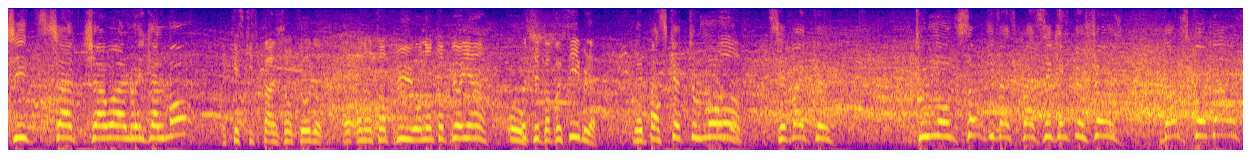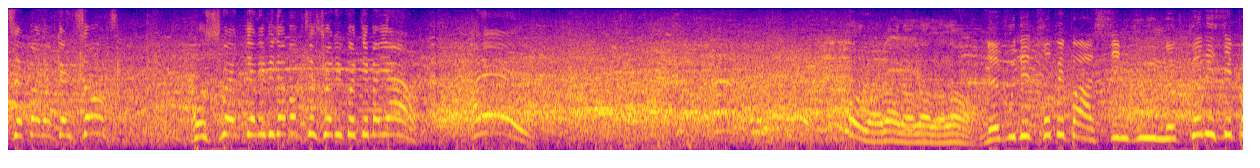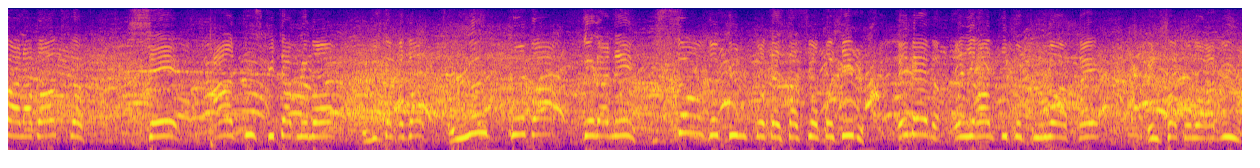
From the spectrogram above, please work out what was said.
Sitcha Chawal également. Mais qu'est-ce qui se passe Jean-Claude? On- n'entend plus, on n'entend plus rien. Oh, C'est pas possible Mais parce que tout le monde, Oh. c'est vrai que tout le monde sent qu'il va se passer quelque chose dans ce combat. On ne sait pas dans quel sens. On souhaite bien évidemment que ce soit du côté Maillard. Allez Oh là là là là là là Ne vous détrompez pas, si vous ne connaissez pas la boxe, c'est indiscutablement, jusqu'à présent, le combat de l'année sans aucune contestation possible. Et même, on ira un petit peu plus loin après, une fois qu'on aura vu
